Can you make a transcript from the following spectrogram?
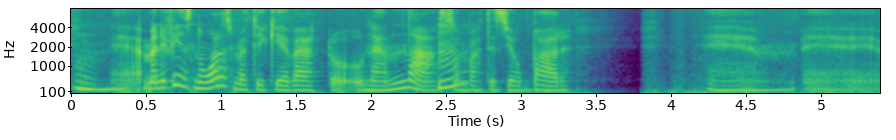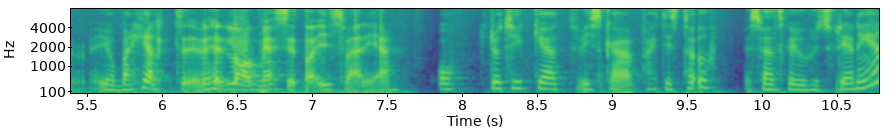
Mm. Eh, Men det finns några som jag tycker är värt att, att nämna, som faktiskt jobbar, eh, eh, jobbar helt lagmässigt då, i Sverige. Och då tycker jag att vi ska faktiskt ta upp Svenska djurskyddsföreningen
